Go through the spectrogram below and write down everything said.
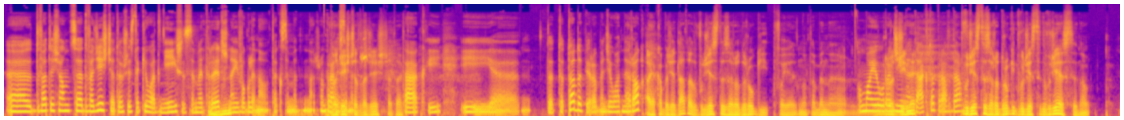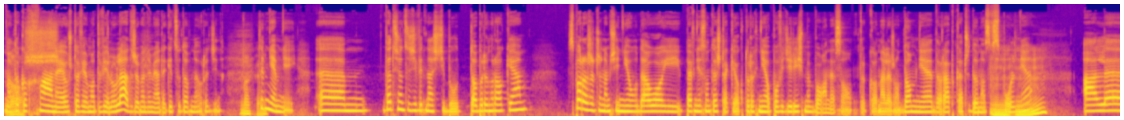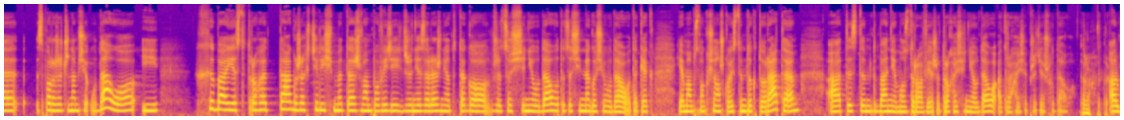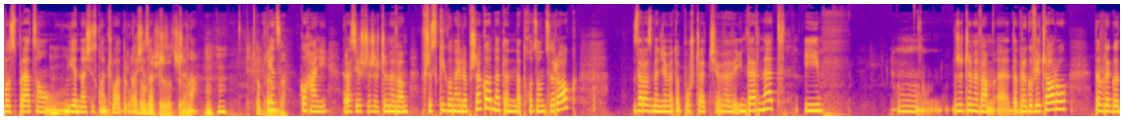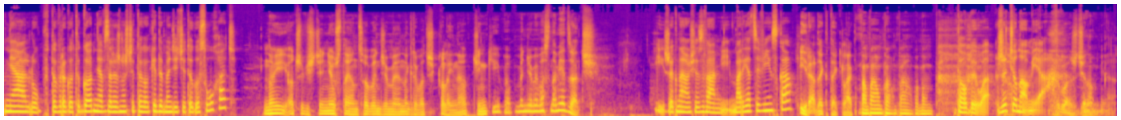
E, 2020 to już jest takie ładniejsze, symetryczne i w ogóle no tak symetryczne, znaczy, prawie 20-20, symetryczne. tak. Tak i, i e, to, to, to dopiero będzie ładny rok. A jaka będzie data? 20.02, twoje notabene U moje urodziny, rodziny. tak, to prawda. 20.02, 2020, no. No to proszę. kochane, ja już to wiem od wielu lat, że będę miała takie cudowne urodziny. No okej. Tym niemniej, em, 2019 był dobrym rokiem. Sporo rzeczy nam się nie udało i pewnie są też takie, o których nie opowiedzieliśmy, bo one są tylko należą do mnie, do Radka czy do nas wspólnie. Mhm. Ale sporo rzeczy nam się udało i chyba jest trochę tak, że chcieliśmy też wam powiedzieć, że niezależnie od tego, że coś się nie udało, to coś innego się udało. Tak jak ja mam z tą książką i z tym doktoratem, a ty z tym dbaniem o zdrowie, że trochę się nie udało, a trochę się przecież udało. Trochę tak. Albo z pracą jedna się skończyła, druga, A się, druga zaczyna. się zaczyna. Mhm. Więc kochani, raz jeszcze życzymy wam wszystkiego najlepszego na ten nadchodzący rok. Zaraz będziemy to puszczać w internet i życzymy wam e, dobrego wieczoru, dobrego dnia lub dobrego tygodnia, w zależności od tego, kiedy będziecie tego słuchać. No i oczywiście nieustająco będziemy nagrywać kolejne odcinki, bo będziemy was nawiedzać. I żegnają się z wami Maria Cywińska. I Radek Teklak. Pam, pam, pam. To była Życionomia. To była życionomia.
